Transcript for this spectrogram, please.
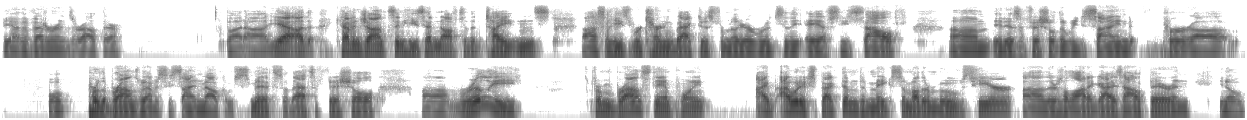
yeah, the veterans are out there. But uh, yeah, Kevin Johnson, he's heading off to the Titans. Uh, so he's returning back to his familiar roots in the AFC South. Um, it is official that we signed per, uh, well, per the Browns, we obviously signed Malcolm Smith. So that's official. Um, really, from a Brown standpoint, I, I would expect them to make some other moves here. Uh, there's a lot of guys out there, and you know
